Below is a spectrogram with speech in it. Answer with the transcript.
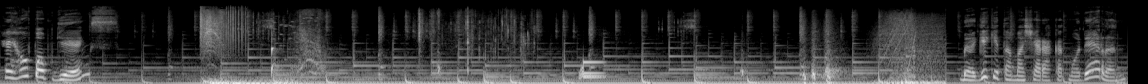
Hey ho pop gengs! Bagi kita masyarakat modern,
